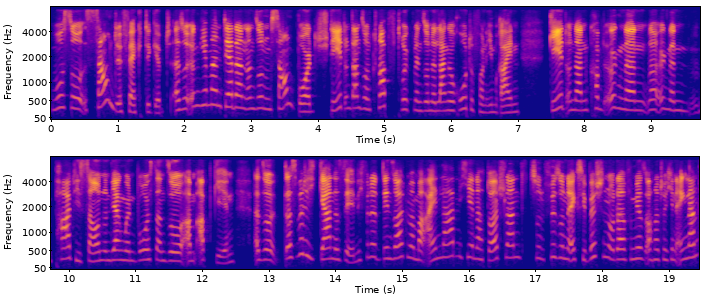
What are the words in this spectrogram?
wo es so Soundeffekte gibt. Also irgendjemand, der dann an so einem Soundboard steht und dann so einen Knopf drückt, wenn so eine lange rote von ihm reingeht und dann kommt irgendein, ne, irgendein Party-Sound und Yang Wenbo ist dann so am Abgehen. Also das würde ich gerne sehen. Ich finde, den sollten wir mal einladen hier nach Deutschland zu, für so eine Exhibition oder von mir ist auch natürlich in England.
